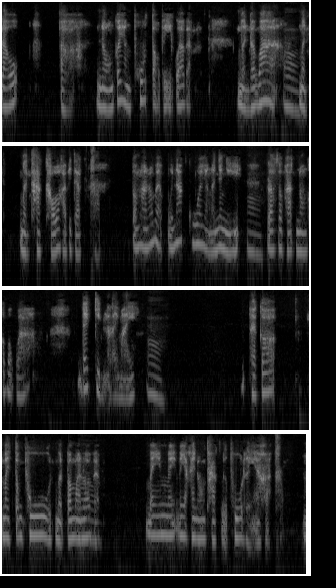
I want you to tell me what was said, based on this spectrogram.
แล้วเอ่อน้องก็ยังพูดต่อไปอีกว่าแบบ เหมือนแบบว่าอืมเหมือนเหมือนทักเขาอะค่ะพี่แจ๊คครับประมาณว่าแบบอุ้ยน่ากลัวอย่างนั้นอย่างนี้อืมแล้วสักพักน้องก็บอกว่า ได้กลิ่นอะไรไหมอืมแพรก็ ไม่ต้องพูดเหมือนประมาณอืมว่าแบบ ไม่ไม่ไม่อยากให้น้องทักหรือพูดอะไรอย่างเงี้ยค่ะครับอื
